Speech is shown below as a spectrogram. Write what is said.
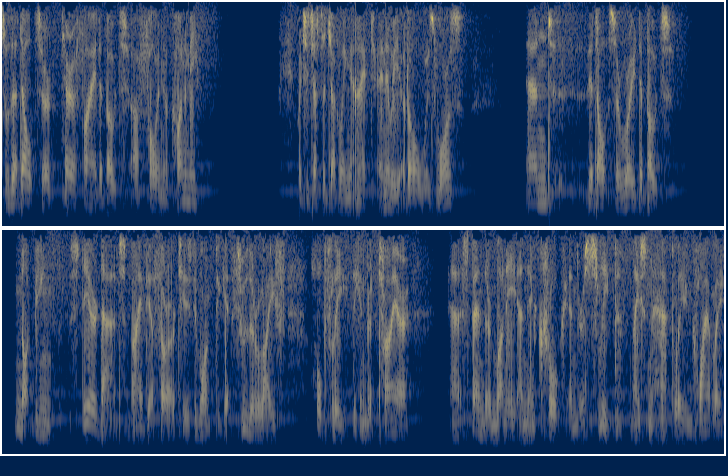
So the adults are terrified about a falling economy, which is just a juggling act anyway, it always was. And the adults are worried about not being stared at by the authorities. They want to get through their life. Hopefully, they can retire, uh, spend their money, and then croak in their sleep, nice and happily and quietly.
